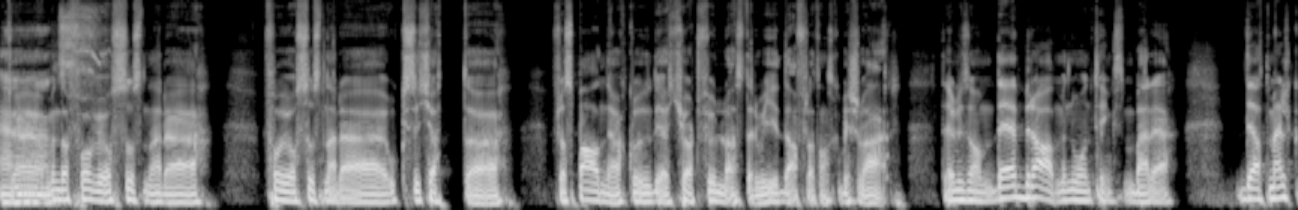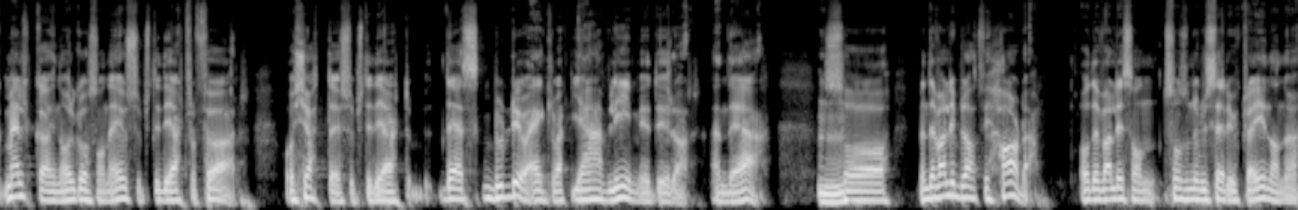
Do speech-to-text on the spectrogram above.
eh, det, men da får vi også sånn der, eh, får vi også sånn der eh, oksekjøtt eh, fra Spania, hvor de har kjørt full av steroider for at han skal bli svær. Det er, liksom, det er bra med noen ting som bare Det at melk, melka i Norge og sånn er jo subsidiert fra før, og kjøttet er jo subsidiert Det burde jo egentlig vært jævlig mye dyrere enn det er. Så, men det er veldig bra at vi har det. Og det er veldig sånn, sånn som når du ser i Ukraina nå.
